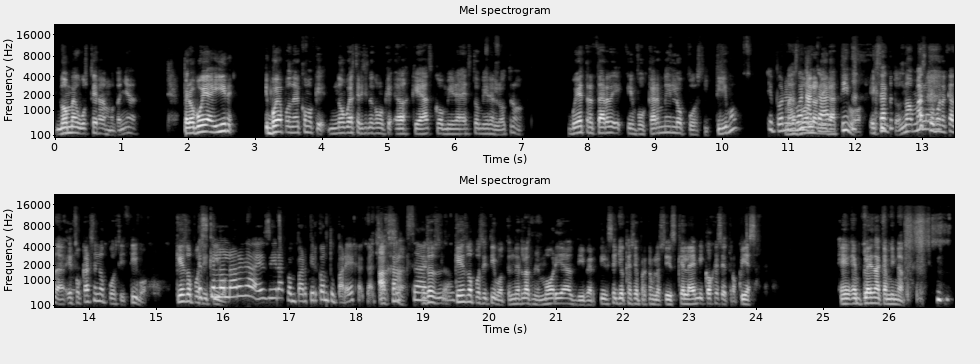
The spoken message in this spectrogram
no me gusta ir a la montaña, pero voy a ir y voy a poner como que, no voy a estar diciendo como que, ah, qué asco, mira esto, mira el otro. Voy a tratar de enfocarme en lo positivo y poner más buena no en lo cara. negativo. Exacto, no, más que buena cara, enfocarse en lo positivo. ¿Qué es lo positivo? Es que la larga es ir a compartir con tu pareja, ¿cachai? Ajá. Entonces, ¿qué es lo positivo? Tener las memorias, divertirse. Yo qué sé, por ejemplo, si es que la Emi coge, se tropieza en, en plena caminata.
